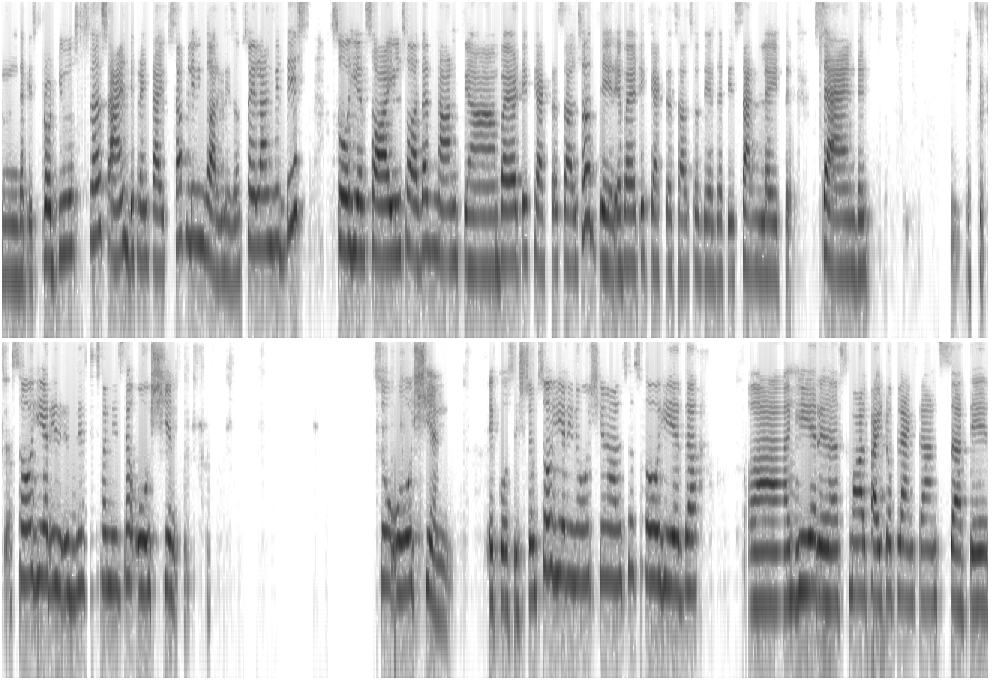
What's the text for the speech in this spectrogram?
um, that is producers and different types of living organisms. So along with this, so here soil, so other non-biotic uh, factors also there, abiotic factors also there, that is sunlight, sand, etc. So here this one is the ocean. So ocean, ecosystem. So here in ocean also, so here the uh, here uh, small phytoplanktons are there.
